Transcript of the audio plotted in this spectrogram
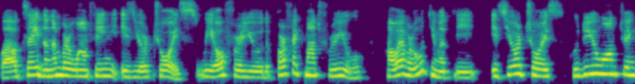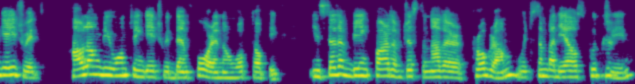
well i would say the number one thing is your choice. We offer you the perfect match for you. However ultimately it's your choice. Who do you want to engage with? How long do you want to engage with them for and on what topic? Instead of being part of just another program which somebody else put mm-hmm. you in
